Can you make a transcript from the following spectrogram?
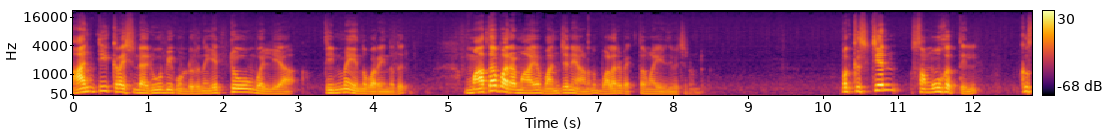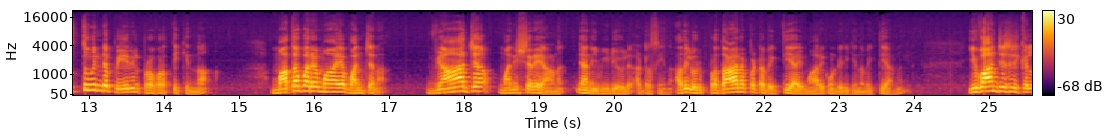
ആന്റി ക്രൈസ്റ്റിന്റെ അരൂപി കൊണ്ടുവരുന്ന ഏറ്റവും വലിയ തിന്മ എന്ന് പറയുന്നത് മതപരമായ വഞ്ചനയാണെന്ന് വളരെ വ്യക്തമായി എഴുതി വച്ചിട്ടുണ്ട്. അപ്പം ക്രിസ്ത്യൻ സമൂഹത്തിൽ ക്രിസ്തുവിന്റെ പേരിൽ പ്രവർത്തിക്കുന്ന മതപരമായ വഞ്ചന വ്യാജ മനുഷ്യരെയാണ് ഞാൻ ഈ വീഡിയോയിൽ അഡ്രസ്സ് ചെയ്യുന്നത്. അതിലൊരു പ്രധാനപ്പെട്ട വ്യക്തിയായി മാറിക്കൊണ്ടിരിക്കുന്ന വ്യക്തിയാണ് ഇവാഞ്ചലിക്കൽ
